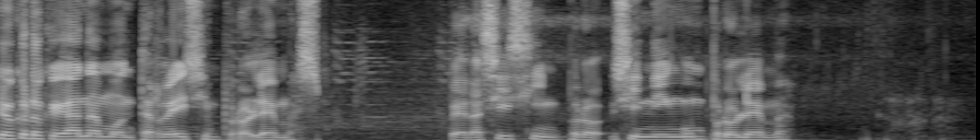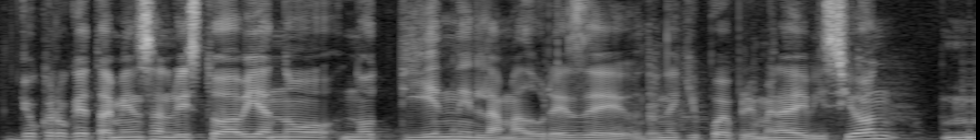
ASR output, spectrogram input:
yo creo que gana Monterrey sin problemas. Pero así sin, pro- sin ningún problema. Yo creo que también San Luis todavía no, no tiene la madurez de, un equipo de primera división. Mm,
